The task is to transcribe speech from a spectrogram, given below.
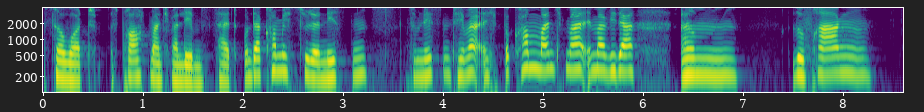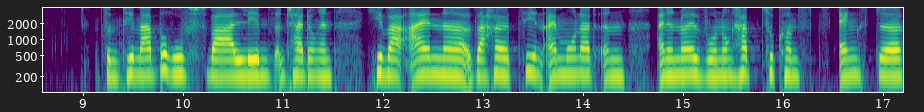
so what? Es braucht manchmal Lebenszeit. Und da komme ich zu der nächsten, zum nächsten Thema. Ich bekomme manchmal immer wieder ähm, so Fragen zum Thema Berufswahl, Lebensentscheidungen. Hier war eine Sache, ziehe in einem Monat in eine neue Wohnung, habe Zukunftsängste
